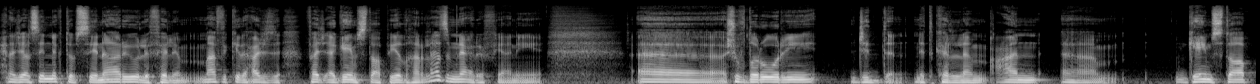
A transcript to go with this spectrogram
إحنا جالسين نكتب سيناريو لفيلم. ما في كذا حاجة فجأة جيم ستوب يظهر. لازم نعرف يعني أشوف ضروري جدا نتكلم عن جيم ستوب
